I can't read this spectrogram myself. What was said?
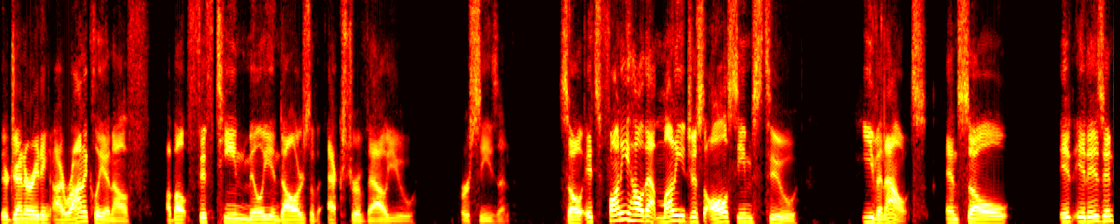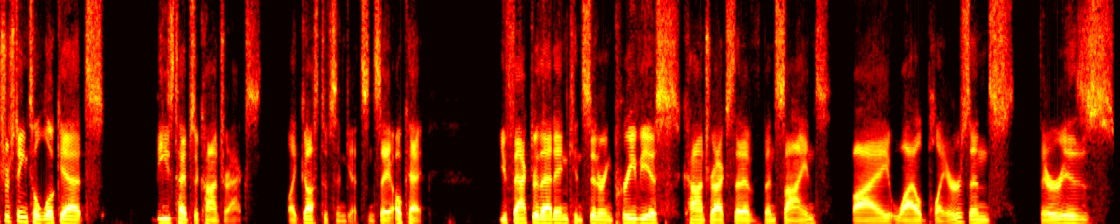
They're generating, ironically enough, about $15 million of extra value per season. So it's funny how that money just all seems to even out. And so it, it is interesting to look at these types of contracts like Gustavsson gets and say, okay, you factor that in considering previous contracts that have been signed by wild players and there is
